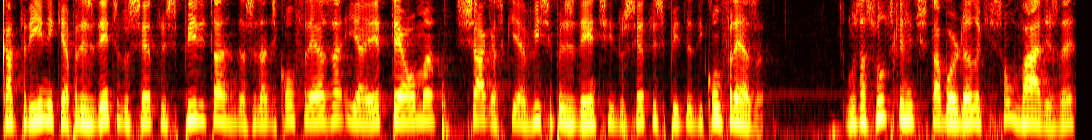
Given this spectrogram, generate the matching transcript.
Catrine, que é a presidente do Centro Espírita da cidade de Confresa, e a Etelma Chagas, que é vice-presidente do Centro Espírita de Confresa. Os assuntos que a gente está abordando aqui são vários, né?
